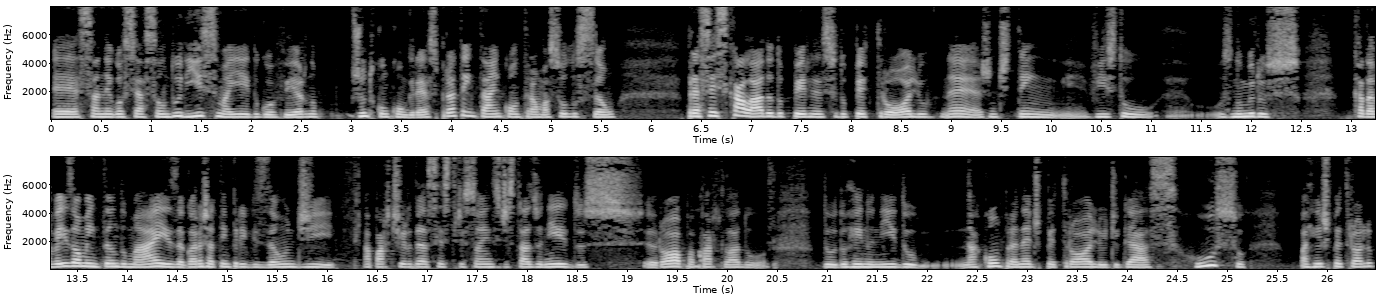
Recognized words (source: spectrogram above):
é, essa negociação duríssima aí do governo, junto com o Congresso, para tentar encontrar uma solução para essa escalada do preço do petróleo, né? A gente tem visto é, os números cada vez aumentando mais. Agora já tem previsão de, a partir das restrições de Estados Unidos, Europa, parte lá do, do, do Reino Unido, na compra né, de petróleo, de gás russo, barril de petróleo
